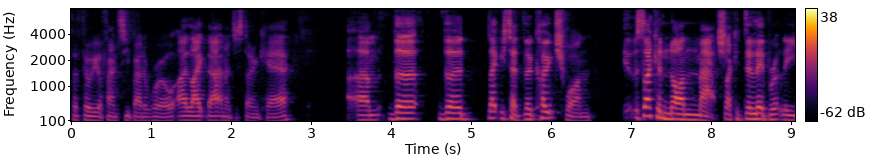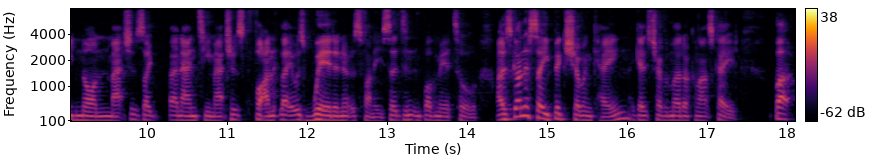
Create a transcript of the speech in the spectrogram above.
fulfill your fantasy battle royal. I like that and I just don't care. Um the the like you said, the coach one, it was like a non-match, like a deliberately non-match. It was like an anti-match. It was fun, like it was weird and it was funny, so it didn't bother me at all. I was gonna say Big Show and Kane against Trevor Murdoch and Lance Cade. But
